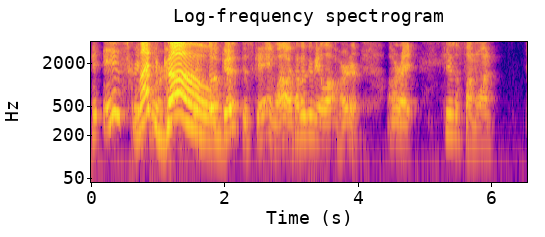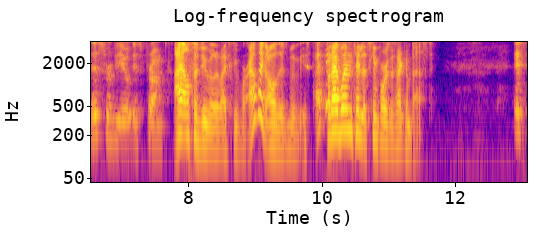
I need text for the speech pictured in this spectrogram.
It is Scream. Let's 4. go! We're so good at this game. Wow, I thought it was gonna be a lot harder. All right, here's a fun one. This review is from I also do really like Scream 4. I like all these movies. I think But I wouldn't say that Scream 4 is the second best. it's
